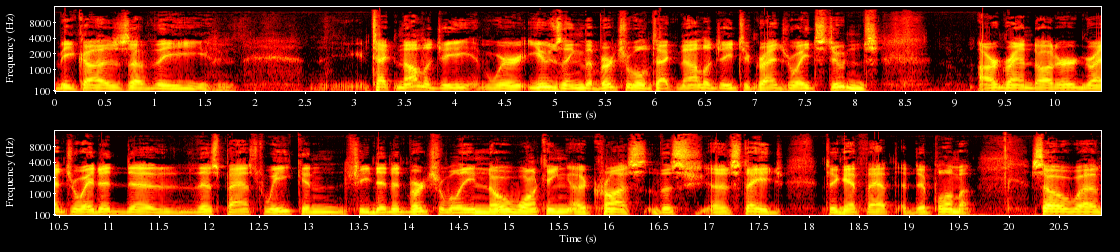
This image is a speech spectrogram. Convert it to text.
because of the technology we're using, the virtual technology to graduate students. Our granddaughter graduated uh, this past week and she did it virtually, no walking across the uh, stage to get that diploma. So, uh,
